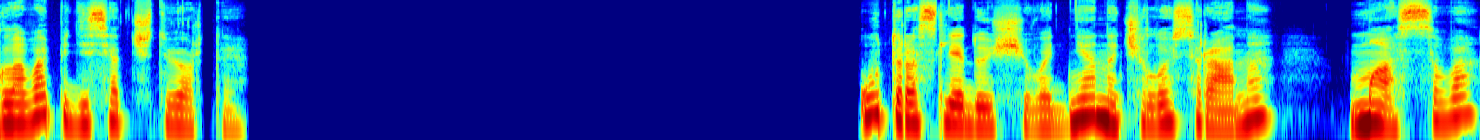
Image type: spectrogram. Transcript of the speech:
Глава 54. Утро следующего дня началось рано, массово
